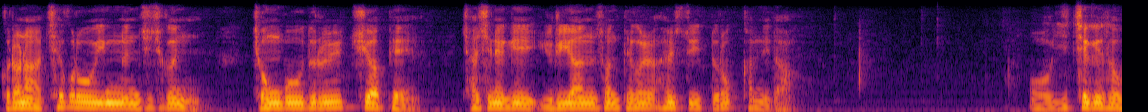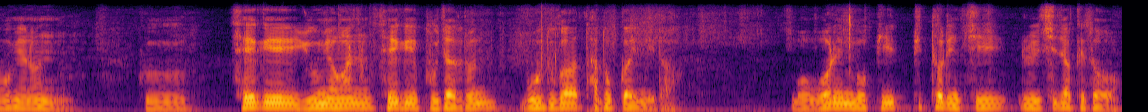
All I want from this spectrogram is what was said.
그러나 책으로 읽는 지식은 정보들을 취합해 자신에게 유리한 선택을 할 수 있도록 합니다. 어, 이 책에서 보면은 그 세계의 유명한 세계 부자들은 모두가 다독가입니다. 뭐 워렌 버핏, 피터 린치를 시작해서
